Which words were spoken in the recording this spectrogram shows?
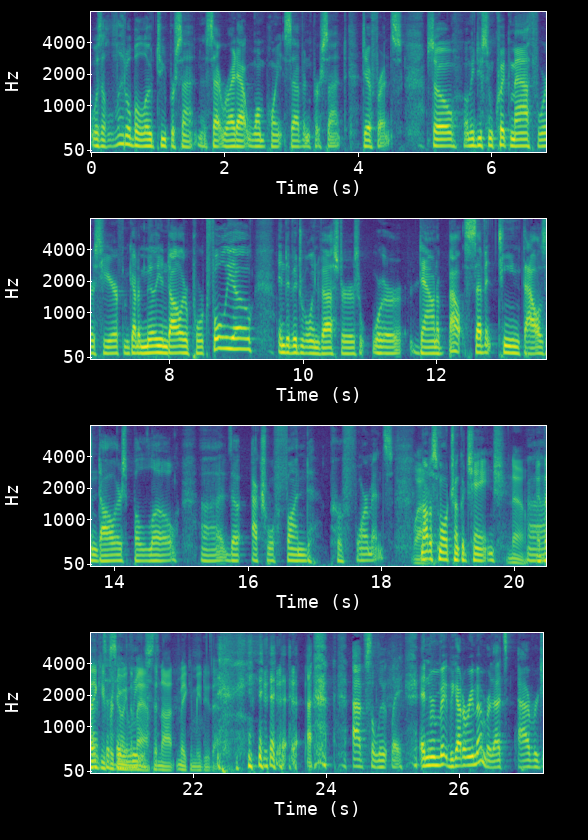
was a little below 2%, It set right at 1.7% difference. So let me do some quick math for us here. If we've got a million dollar portfolio, individual investors were down about $17,000 below uh, the actual fund performance. Wow. Not a small chunk of change. No. Uh, and thank you for doing the least. math and not making me do that. Absolutely. And re- we got to remember that's average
